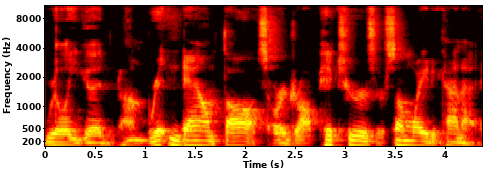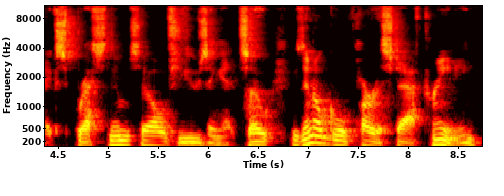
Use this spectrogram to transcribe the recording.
really good um, written down thoughts or draw pictures or some way to kind of express themselves using it. So it was an integral part of staff training.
